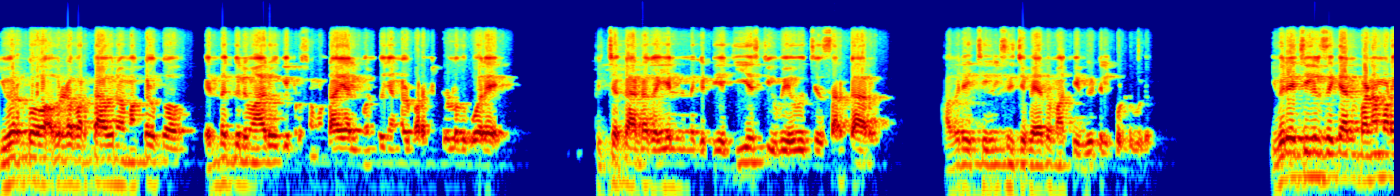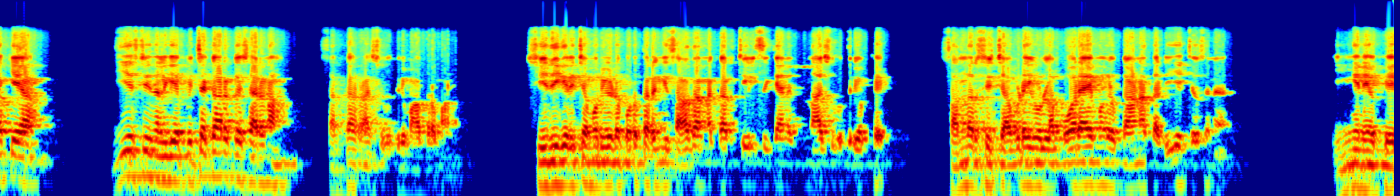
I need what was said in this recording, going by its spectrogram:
ഇവർക്കോ അവരുടെ ഭർത്താവിനോ മക്കൾക്കോ എന്തെങ്കിലും ആരോഗ്യ പ്രശ്നമുണ്ടായാൽ മുൻപ് ഞങ്ങൾ പറഞ്ഞിട്ടുള്ളത് പോലെ പിച്ചക്കാരുടെ കയ്യിൽ നിന്ന് കിട്ടിയ ജി എസ് ടി ഉപയോഗിച്ച് സർക്കാർ അവരെ ചികിത്സിച്ച് ഭേദമാക്കി വീട്ടിൽ കൊണ്ടുവിടും. ഇവരെ ചികിത്സിക്കാൻ പണം മുടക്കിയ ജി എസ് ടി നൽകിയ പിച്ചക്കാർക്ക് ശരണം സർക്കാർ ആശുപത്രി മാത്രമാണ്. ശീതീകരിച്ച മുറിയുടെ പുറത്തിറങ്ങി സാധാരണക്കാർ ചികിത്സിക്കാൻ എത്തുന്ന ആശുപത്രിയൊക്കെ സന്ദർശിച്ച് അവിടെയുള്ള പോരായ്മകൾ കാണാത്ത ഡി എച്ച് എസിന് ഇങ്ങനെയൊക്കെ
